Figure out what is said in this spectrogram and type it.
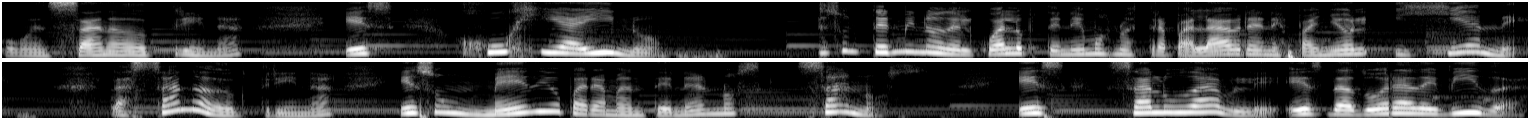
como en sana doctrina, es jugiaino. Es un término del cual obtenemos nuestra palabra en español higiene. La sana doctrina es un medio para mantenernos sanos es saludable, es dadora de vida,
